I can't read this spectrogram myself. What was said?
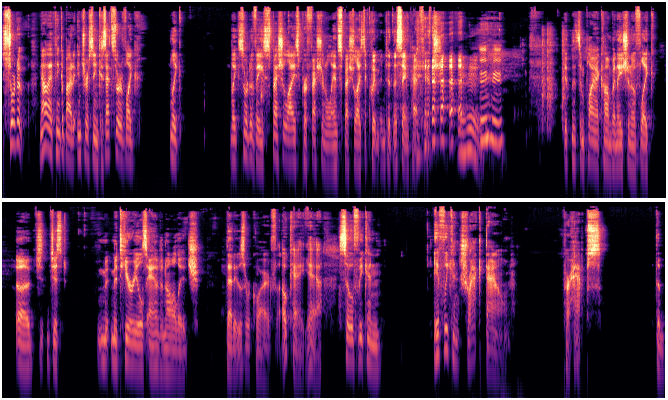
sort of now that I think about it, interesting because that's sort of like like like sort of a specialized professional and specialized equipment in the same package. hmm Mm-hmm. it, it's implying a combination of like uh j- just m- materials and knowledge that is required for okay yeah so if we can if we can track down perhaps the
